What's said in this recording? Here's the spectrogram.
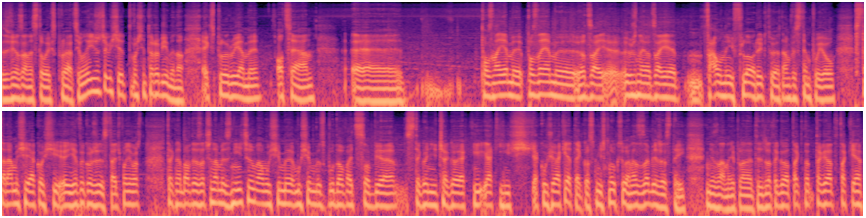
e, związany z tą eksploracją. No i rzeczywiście właśnie to robimy. No. Eksplorujemy ocean, e, poznajemy, poznajemy rodzaje, różne rodzaje fauny i flory, które tam występują. Staramy się jakoś je wykorzystać, ponieważ tak naprawdę zaczynamy z niczym, a musimy, musimy zbudować sobie z tego niczego jak, jakiś, jakąś rakietę kosmiczną, która nas zabierze z tej nieznanej planety. Dlatego tak, tak, to takie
